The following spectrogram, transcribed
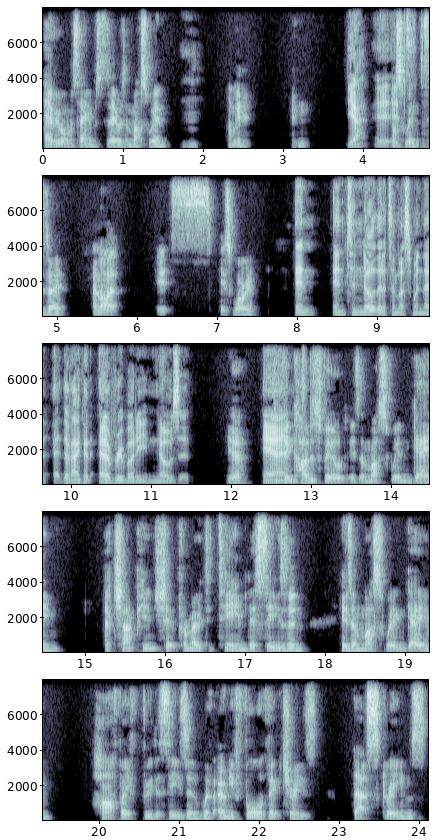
Everyone was saying today was a must win, Mhm. and we yeah, it, must it's, win today. And I, it's it's worrying. and and to know that it's a must win. That the fact that everybody knows it, Yeah, I and think Huddersfield is a must win game. A championship promoted team this season is a must win game halfway through the season with only four victories. That screams,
